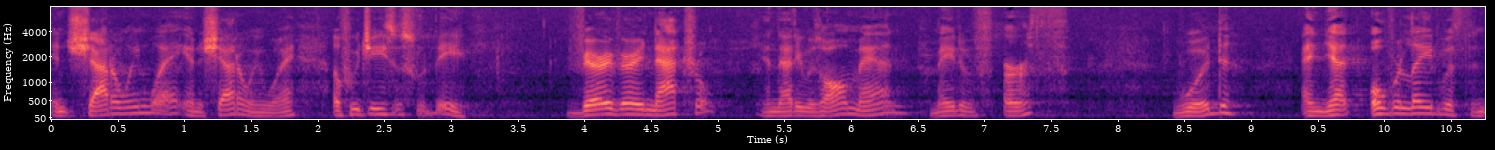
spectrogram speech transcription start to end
in shadowing way, in a shadowing way of who Jesus would be. Very, very natural in that he was all man, made of earth, wood, and yet overlaid with the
